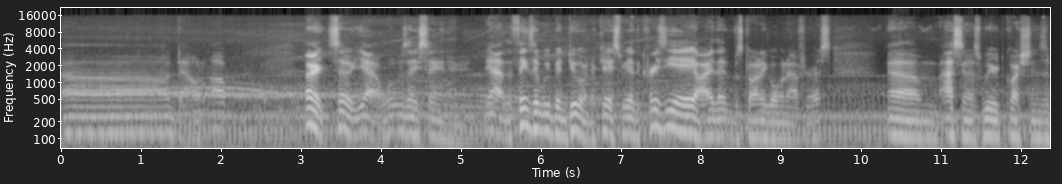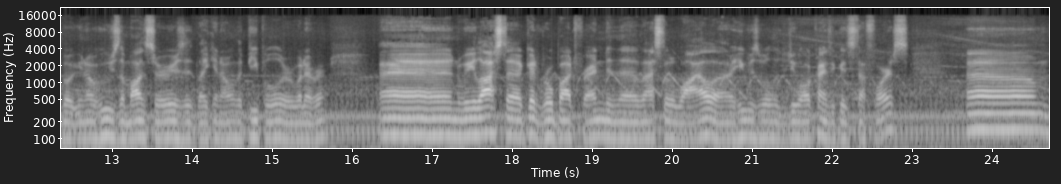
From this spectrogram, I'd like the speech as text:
uh. Alright, so yeah, what was I saying here? Yeah, the things that we've been doing. Okay, so we had the crazy AI that was kind of going after us. Um, asking us weird questions about, you know, who's the monster? Is it, like, you know, the people or whatever? and we lost a good robot friend in the last little while. Uh, he was willing to do all kinds of good stuff for us. Um,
